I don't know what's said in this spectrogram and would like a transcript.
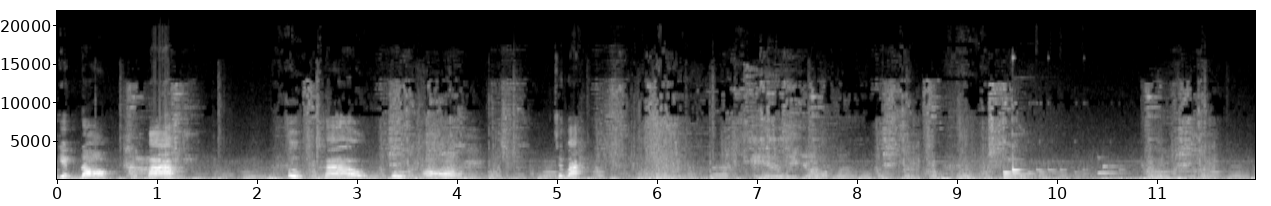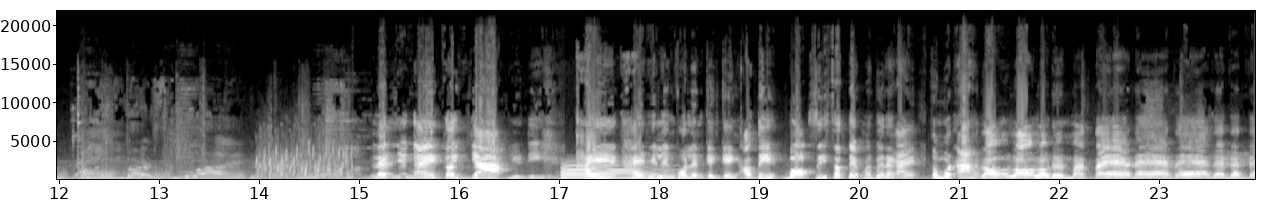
เก็บดอกปั๊บปึบเข้าปึบออกใช่ปะ เล่นยังไงก็ยากอยู่ดี ใครใครที่เล่นพอเล่นเก่งๆ เอาติบอกซิสเต็ปมันเป็นยังไง สมมุติอะเราเราเราเดินมาแต่แดแดแดแดแด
